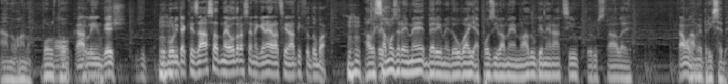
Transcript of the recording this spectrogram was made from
Áno, áno. Bol to. no, Karlín, vieš, že to boli také zásadné odrasené generácie na týchto dobách. Ale samozrejme, berieme do úvahy a pozývame aj mladú generáciu, ktorú stále máme pri sebe.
